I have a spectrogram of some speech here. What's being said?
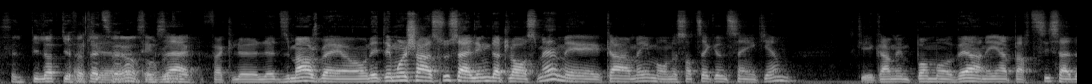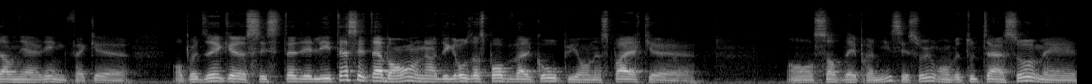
c'est le pilote qui a fait, fait la différence. euh, exact. Fait que le, le dimanche, ben, on était moins chanceux sur la ligne de classement, mais quand même, on a sorti avec une cinquième. Ce qui est quand même pas mauvais en ayant parti sa dernière ligne. Fait que on peut dire que c'était, les tests étaient bons. On a des gros espoirs pour Valco, puis on espère que on sorte des premiers, c'est sûr. On veut tout le temps ça, mais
